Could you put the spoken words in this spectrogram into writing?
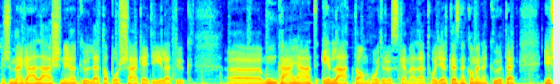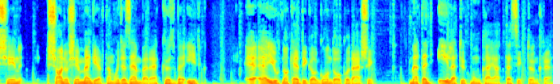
és megállás nélkül letapossák egy életük munkáját. Én láttam, hogy Röszke mellett hogy érkeznek a menekültek, és én sajnos én megértem, hogy az emberek közben így eljutnak eddig a gondolkodásig mert egy életük munkáját teszik tönkre.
